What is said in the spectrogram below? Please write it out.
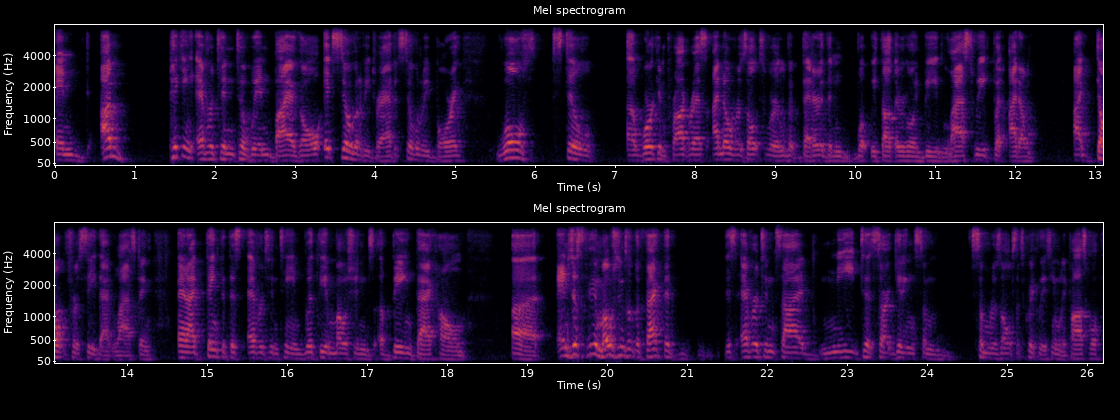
and I'm picking Everton to win by a goal. It's still going to be drab. It's still going to be boring. Wolves still a work in progress. I know results were a little bit better than what we thought they were going to be last week, but I don't I don't foresee that lasting. And I think that this Everton team, with the emotions of being back home, uh, and just the emotions of the fact that this Everton side need to start getting some some results as quickly as humanly possible,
